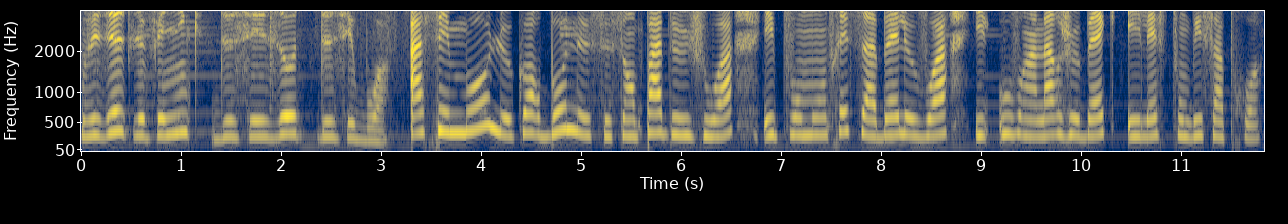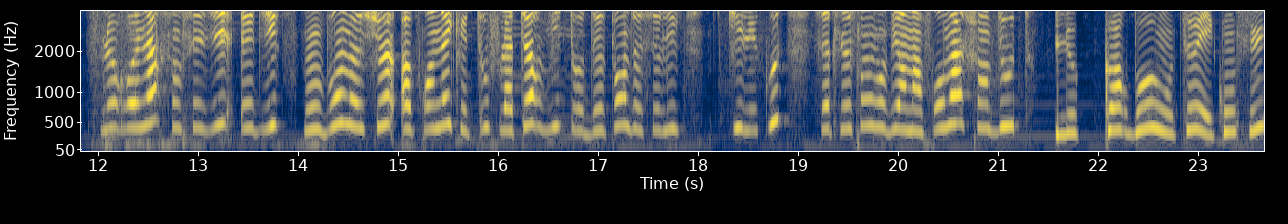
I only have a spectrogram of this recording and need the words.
Vous êtes le phénix de ces eaux, de ces bois. À ces mots, le corbeau ne se sent pas de joie et pour montrer sa belle voix, il ouvre un large bec et laisse tomber sa proie. Le renard s'en saisit et dit Mon bon monsieur, apprenez que tout flatteur vit au dépens de celui qui l'écoute. Cette leçon vaut bien un fromage sans doute. Le corbeau, honteux et confus,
